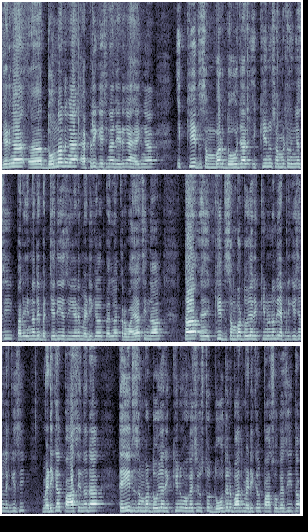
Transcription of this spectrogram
ਜਿਹੜੀਆਂ ਅ, ਦੋਨਾਂ ਦੀਆਂ ਐਪਲੀਕੇਸ਼ਨਾਂ ਜਿਹੜੀਆਂ ਹੈਗੀਆਂ 21 ਦਸੰਬਰ 2021 ਨੂੰ ਸਬਮਿਟ ਹੋਈਆਂ ਸੀ। ਪਰ ਇਹਨਾਂ ਦੇ ਬੱਚੇ ਦੀ ਅਸੀਂ ਜਿਹੜੇ ਮੈਡੀਕਲ ਪਹਿਲਾਂ ਕਰਵਾਇਆ ਸੀ ਨਾਲ ਤਾਂ ਅ, 21 ਦਸੰਬਰ 2021 ਨੂੰ ਇਹਨਾਂ ਦੀ ਐਪਲੀਕੇਸ਼ਨ ਲੱਗੀ ਸੀ। ਮੈਡੀਕਲ ਪਾਸ ਇਹਨਾਂ ਦਾ 23 ਦਸੰਬਰ 2021 ਨੂੰ ਹੋ ਗਿਆ ਸੀ, ਉਸ ਤੋਂ 2 ਦਿਨ ਬਾਅਦ ਮੈਡੀਕਲ ਪਾਸ ਹੋ ਗਿਆ ਸੀ, ਤਾਂ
